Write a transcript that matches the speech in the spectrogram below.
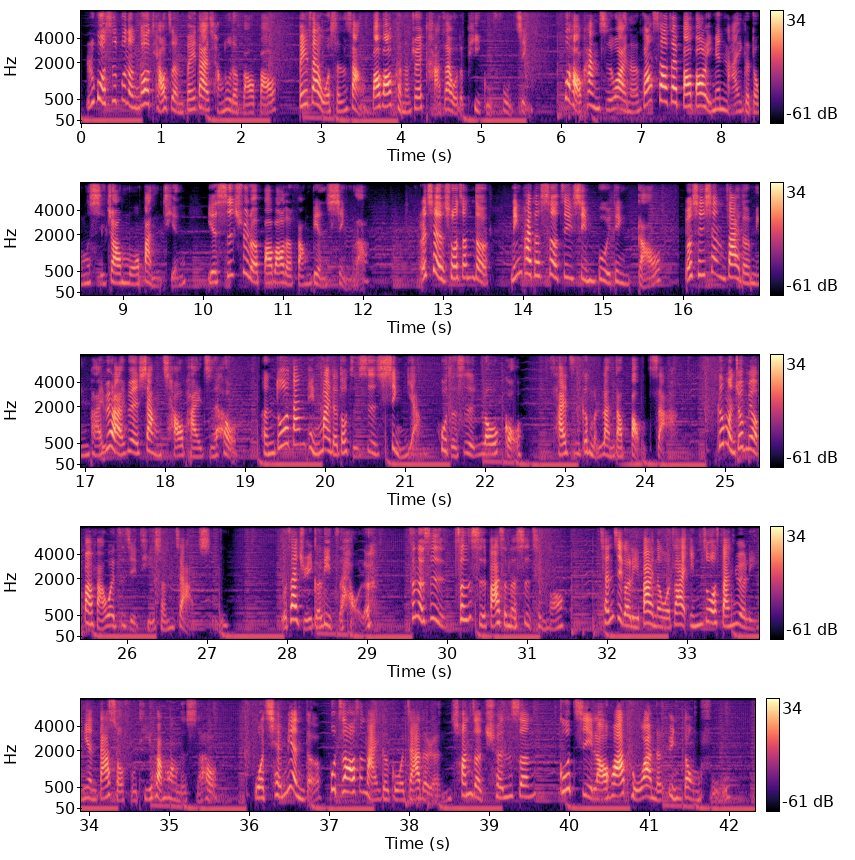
如果是不能够调整背带长度的包包，背在我身上，包包可能就会卡在我的屁股附近，不好看之外呢，光是要在包包里面拿一个东西就要摸半天，也失去了包包的方便性啦。而且说真的，名牌的设计性不一定高，尤其现在的名牌越来越像潮牌之后，很多单品卖的都只是信仰或者是 logo，材质根本烂到爆炸，根本就没有办法为自己提升价值。我再举一个例子好了，真的是真实发生的事情哦。前几个礼拜呢，我在银座三月里面搭手扶梯晃晃的时候，我前面的不知道是哪一个国家的人，穿着全身 GUCCI 老花图案的运动服，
